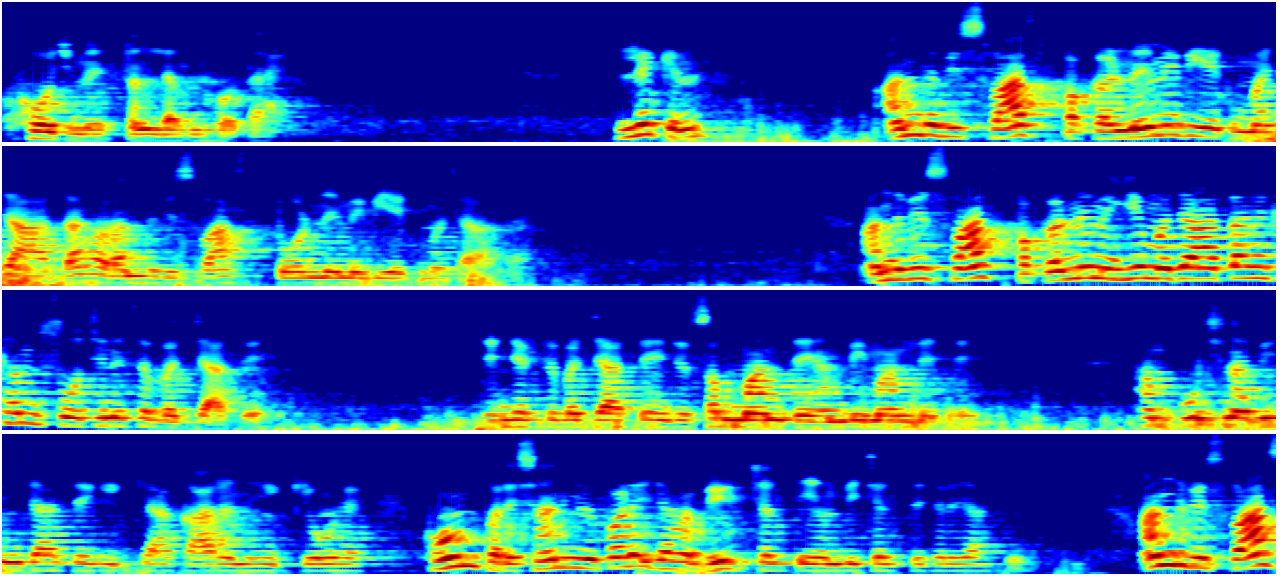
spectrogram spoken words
खोज में संलग्न होता है। लेकिन अंधविश्वास पकड़ने में भी एक मज़ा आता है और अंधविश्वास तोड़ने में भी एक मज़ा आता है। अंधविश्वास पकड़ने में यह मज़ा आता है कि हम सोचने से बच जाते हैं, झंझट से बच जाते हैं, जो सब मानते हैं, हम भी मान लेते हैं। हम पूछना भी नहीं चाहते कि क्या कारण है, क्यों है। कौन परेशानी में पड़े, जहाँ भीड़ चलती है, हम भी चलते चले जाते हैं। अंधविश्वास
